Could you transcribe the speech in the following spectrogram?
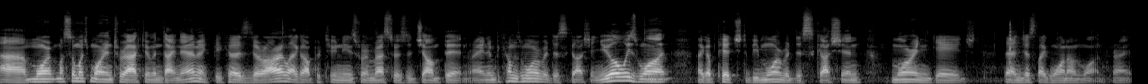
uh, more so much more interactive and dynamic because there are like opportunities for investors to jump in, right? And it becomes more of a discussion. You always want like a pitch to be more of a discussion, more engaged than just like one-on-one, right?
